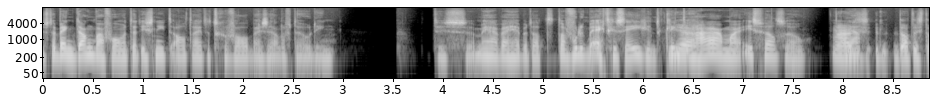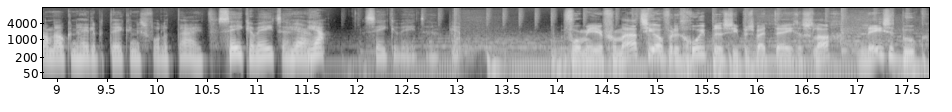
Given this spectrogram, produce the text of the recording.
Dus daar ben ik dankbaar voor, want dat is niet altijd het geval bij zelfdoding. Dus, uh, maar ja, wij hebben dat, dan voel ik me echt gezegend. Klinkt ja. raar, maar is wel zo. Nou, ja. is, dat is dan ook een hele betekenisvolle tijd. Zeker weten, ja, ja zeker weten. Ja. Voor meer informatie over de groeiprincipes bij tegenslag, lees het boek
